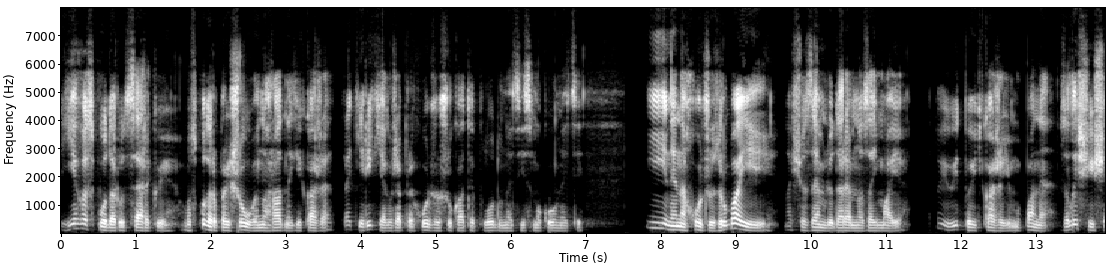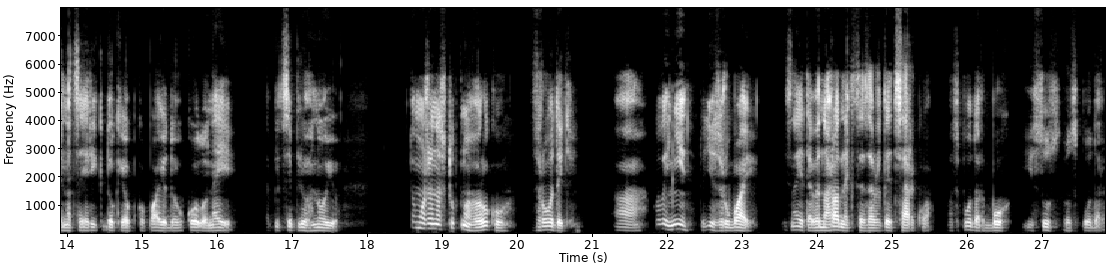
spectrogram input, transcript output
Є господар у церкві. Господар прийшов у виноградник і каже, третій рік як вже приходжу шукати плоду на цій смоковниці. І не находжу, зрубай її, нащо землю даремно займає. А той у відповідь каже йому, пане, залиш її ще на цей рік, доки обкопаю довкола неї та підсиплю гною. То, може, наступного року зродить, а коли ні, тоді зрубай. І знаєте, виноградник це завжди церква. Господар Бог, Ісус Господар.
